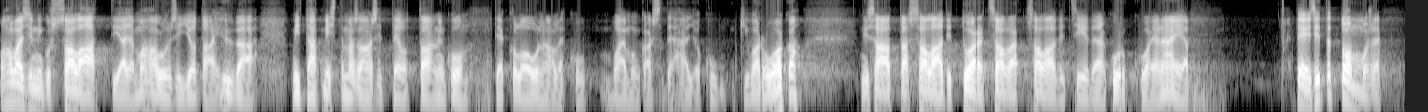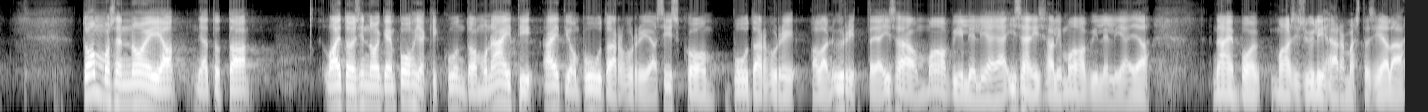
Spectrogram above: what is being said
Mä haluaisin niin salaattia ja mä haluaisin jotain hyvää, mitä, mistä mä saan sitten ottaa niin kuin, tiedätkö, lounaalle, kun vaimon kanssa tehdään joku kiva ruoka. Niin saa ottaa salaatit, tuoret salaatit siitä ja kurkkua ja näin. Ja tein sitten tuommoisen tommosen noin ja, ja tota, laitoin sinne oikein pohjakin kuntoon. Mun äiti, äiti on puutarhuri ja sisko on puutarhurialan yrittäjä. Isä on maanviljelijä ja isän isä oli maanviljelijä ja näin voi. Mä oon siis ylihärmästä siellä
